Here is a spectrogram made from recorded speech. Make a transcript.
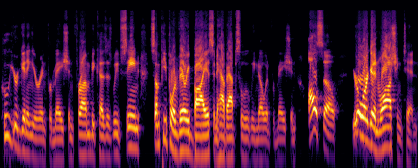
who you're getting your information from because as we've seen some people are very biased and have absolutely no information also you're Oregon and Washington.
